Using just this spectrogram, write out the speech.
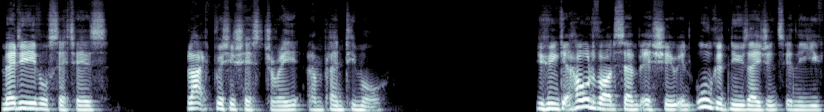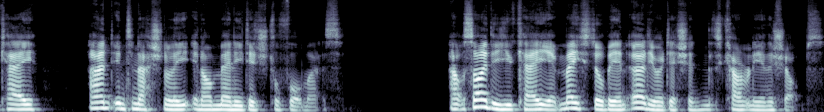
Medieval Cities, Black British History, and plenty more. You can get hold of our December issue in all good newsagents in the UK and internationally in our many digital formats. Outside the UK, it may still be an earlier edition that's currently in the shops.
